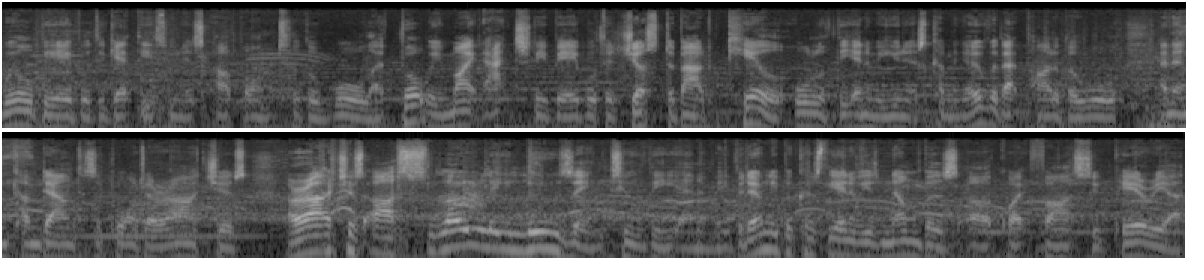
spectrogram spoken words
will be able to get these units up onto the wall. I thought we might actually be able to just about kill all of the enemy units coming over that part of the wall and then come down to support our archers. Our archers are slowly losing to the enemy, but only because the enemy's numbers are quite far superior.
